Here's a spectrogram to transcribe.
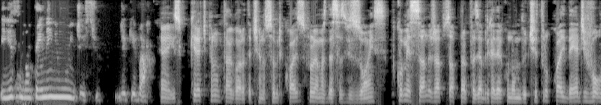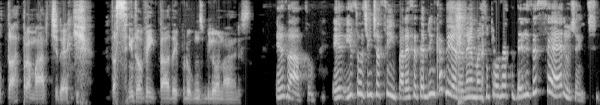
E isso não tem nenhum indício de que vá. É, isso que eu queria te perguntar agora, Tatiana, sobre quais os problemas dessas visões, começando já só para fazer a brincadeira com o nome do título, com a ideia de voltar para Marte, né, que está sendo aventada aí por alguns bilionários. Exato. Isso a gente, assim, parece até brincadeira, né? Mas o projeto deles é sério, gente.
